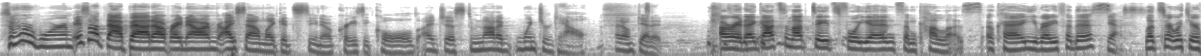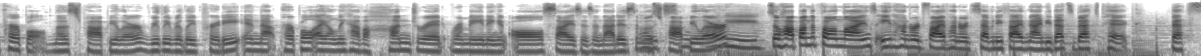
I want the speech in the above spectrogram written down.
Somewhere warm. It's not that bad out right now. I'm, I sound like it's, you know, crazy cold. I just, I'm not a winter gal. I don't get it. All right, I got some updates for you and some colors. Okay, you ready for this? Yes. Let's start with your purple, most popular, really, really pretty. In that purple, I only have a hundred remaining in all sizes, and that is the Oh, most so popular. pretty. so hop on the phone lines, 800 500 7590. That's Beth's pick. Beth's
